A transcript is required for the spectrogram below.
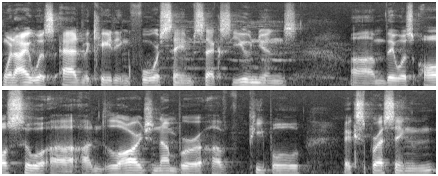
when I was advocating for same-sex unions, um, there was also a, a, large number of people expressing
